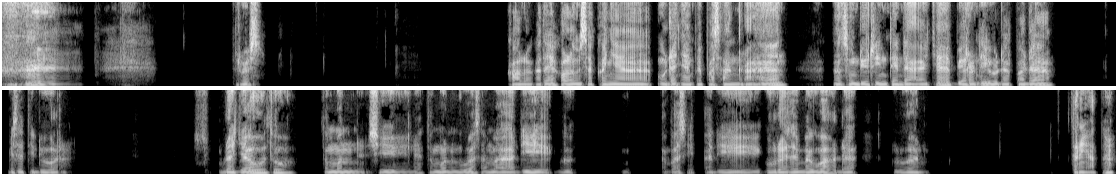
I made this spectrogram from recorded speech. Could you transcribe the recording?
terus? Kalau katanya kalau misalkannya udah nyampe pasanggrahan langsung diriin tenda aja biar nanti udah pada bisa tidur. Udah jauh tuh temen si ini temen gue sama adik gu- apa sih adik guru SMP gue udah duluan. Ternyata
